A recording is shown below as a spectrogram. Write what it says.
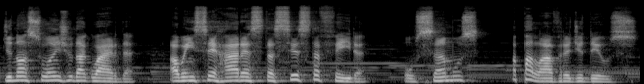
de nosso anjo da guarda, ao encerrar esta sexta-feira, ouçamos a palavra de Deus.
